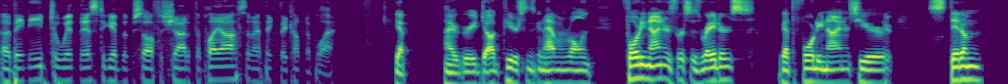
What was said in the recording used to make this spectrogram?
Uh, they need to win this to give themselves a shot at the playoffs, and I think they come to play. Yep, I agree. Doug Pederson's going to have them rolling. 49ers versus Raiders. We got the 49ers here. Stidham,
